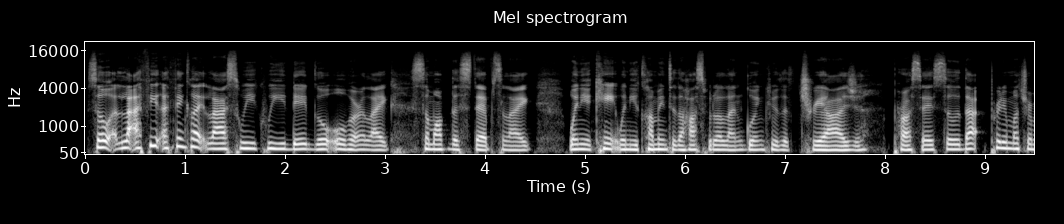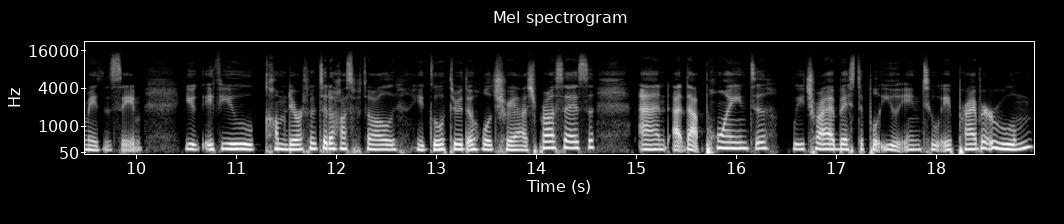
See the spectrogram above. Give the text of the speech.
so I feel I think like last week we did go over like some of the steps like when you came when you come into the hospital and going through the triage process. So that pretty much remains the same. You if you come directly to the hospital, you go through the whole triage process and at that point we try our best to put you into a private room.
